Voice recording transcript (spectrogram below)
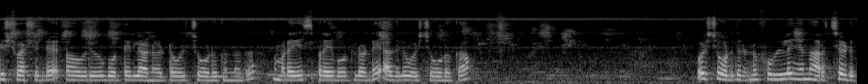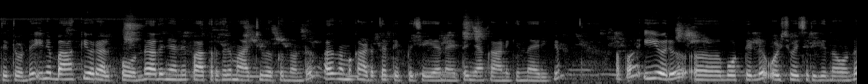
ഡിഷ് വാഷിന്റെ ഒരു ബോട്ടിലാണ് കേട്ടോ ഒഴിച്ചു കൊടുക്കുന്നത്. നമ്മുടെ ഈ സ്പ്രേ ബോട്ടിലുണ്ട് അതിൽ ഒഴിച്ചു കൊടുക്കാം. ഒഴിച്ചു കൊടുത്തിട്ടുണ്ട്. ഫുള്ള് ഞാൻ നിറച്ചെടുത്തിട്ടുണ്ട്. ഇനി ബാക്കി ഒരു അല്പമുണ്ട് അത് ഞാൻ പാത്രത്തിൽ മാറ്റി വെക്കുന്നുണ്ട്. അത് നമുക്ക് അടുത്ത ടിപ്പ് ചെയ്യാനായിട്ട് ഞാൻ കാണിക്കുന്നതായിരിക്കും. അപ്പോൾ ഈ ഒരു ബോട്ടിൽ ഒഴിച്ചു വെച്ചിരിക്കുന്നതുകൊണ്ട്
